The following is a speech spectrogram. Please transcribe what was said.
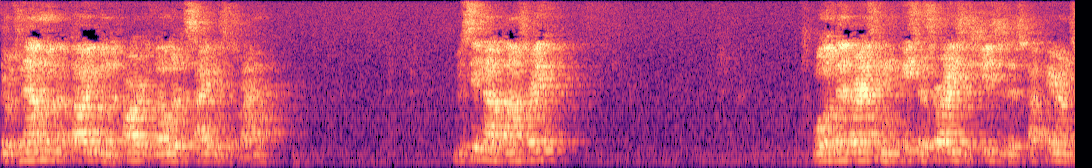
There was an element of doubt on the part of the other disciples as well. That last week. One of the interesting Easter stories is Jesus' appearance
